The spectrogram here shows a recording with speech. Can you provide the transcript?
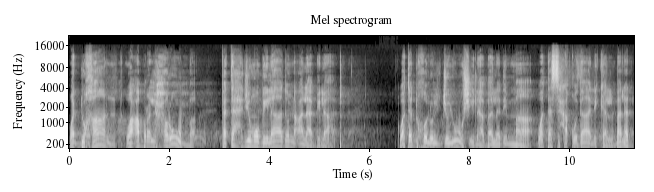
والدخان وعبر الحروب فتهجم بلاد على بلاد وتدخل الجيوش إلى بلد ما وتسحق ذلك البلد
